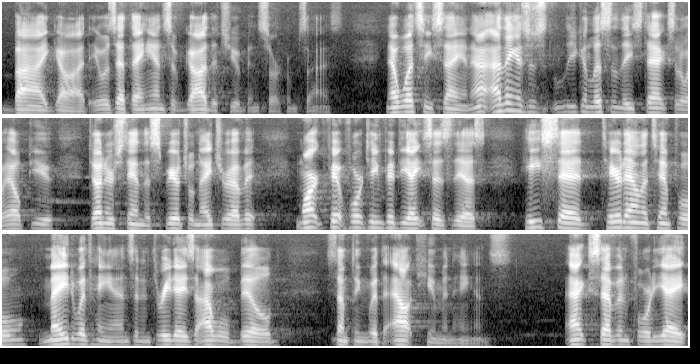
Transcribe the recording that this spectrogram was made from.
by God. It was at the hands of God that you have been circumcised. Now, what's he saying? I, I think it's just you can listen to these texts, it'll help you to understand the spiritual nature of it. Mark 14 58 says this he said, Tear down the temple made with hands, and in three days I will build something without human hands. Acts 7 48.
